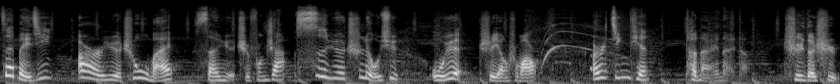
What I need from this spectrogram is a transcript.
在北京，二月吃雾霾，三月吃风沙，四月吃柳絮，五月吃杨树毛。而今天，他奶奶的吃的是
